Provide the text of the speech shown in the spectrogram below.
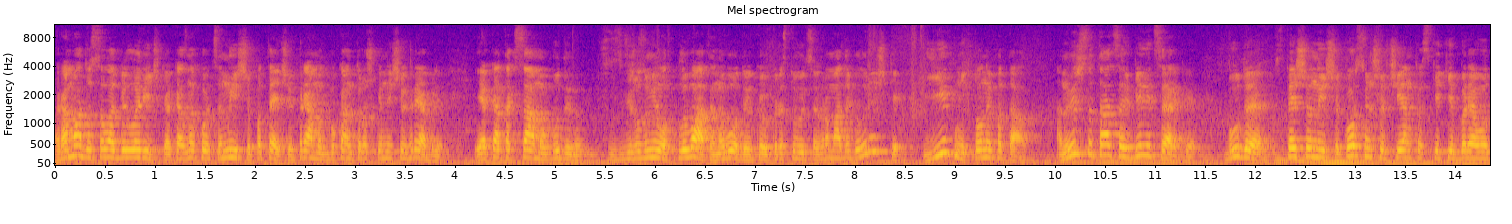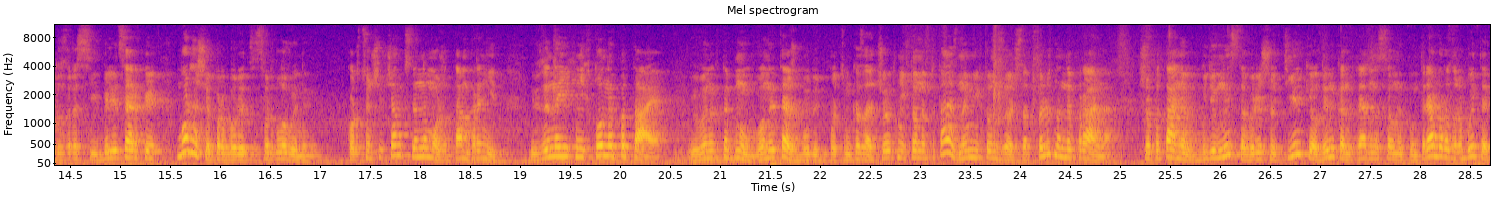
громаду села Білорічка, яка знаходиться нижче по течії, прямо буквально трошки нижче греблі, і яка так само буде зрозуміло впливати на воду, якою користується громада Білорічки, їх ніхто не питав. А ж ситуація в Білій церкві. Буде те, що нижче, Корсун Шевченківський, який бере воду з Росії. В Білій церкві можна ще пробурити свердловини? Корсун Шевченківський не може, там граніт. І вже на їх ніхто не питає. І виникне, ну, вони теж будуть потім казати, що їх ніхто не питає, з ним ніхто не зводиться. Це абсолютно неправильно, що питання будівництва вирішує тільки один конкретний населений пункт. Треба розробити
